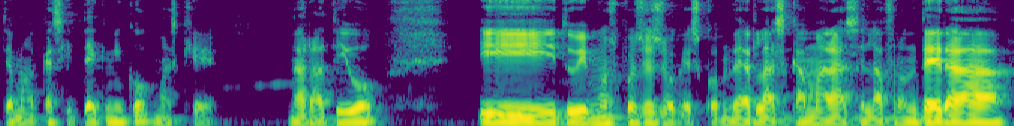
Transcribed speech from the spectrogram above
tema casi técnico más que narrativo. Y tuvimos pues eso, que esconder las cámaras en la frontera,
